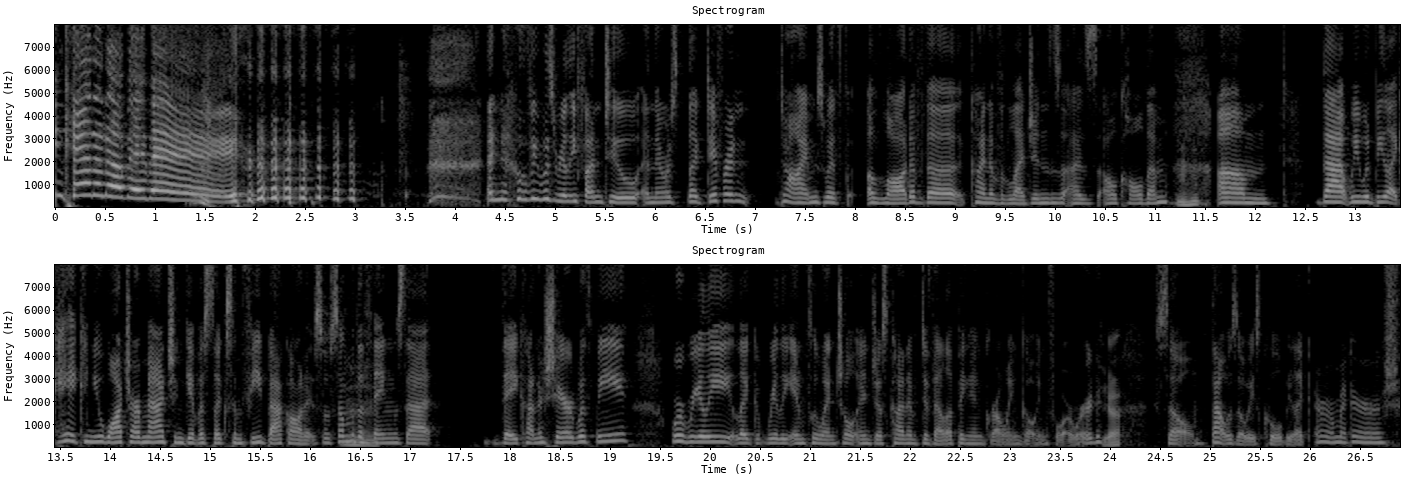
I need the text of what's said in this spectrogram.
in Canada baby and Juvi was really fun too. And there was like different times with a lot of the kind of legends, as I'll call them, mm-hmm. um, that we would be like, "Hey, can you watch our match and give us like some feedback on it?" So some of the mm-hmm. things that they kind of shared with me were really like really influential in just kind of developing and growing going forward. Yeah. So that was always cool. Be like, oh my gosh,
